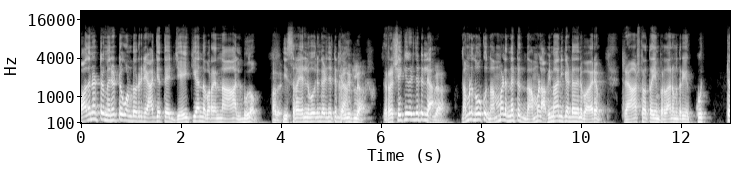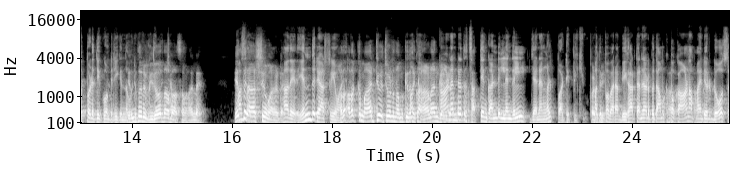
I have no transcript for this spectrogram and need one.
പതിനെട്ട് മിനിറ്റ് കൊണ്ട് ഒരു രാജ്യത്തെ ജയിക്കുക എന്ന് പറയുന്ന ആ അത്ഭുതം അതെ. ഇസ്രായേലിന് പോലും കഴിഞ്ഞിട്ടില്ല. റഷ്യക്ക് കഴിഞ്ഞിട്ടില്ല. നമ്മൾ നോക്കൂ നമ്മൾ എന്നിട്ട് നമ്മൾ അഭിമാനിക്കേണ്ടതിന് പകരം രാഷ്ട്രത്തെയും പ്രധാനമന്ത്രിയും കുറ്റപ്പെടുത്തിക്കൊണ്ടിരിക്കുന്ന എന്തൊരു വിരോധാഭാസമാണ് അല്ലേ? എന്ത്. രാഷ്ട്രീയമാകട്ടെ. അതെ അതെ എന്ത് രാഷ്ട്രീയമാണ് അതൊക്കെ മാറ്റി വെച്ചുകൊണ്ട് നമുക്ക് കാണാൻ കാണേണ്ടത് സത്യം കണ്ടില്ലെങ്കിൽ ജനങ്ങൾ പഠിപ്പിക്കും. അതിപ്പോ വരാം. ബീഹാർ തെരഞ്ഞെടുപ്പ് നമുക്കിപ്പോൾ കാണാം. അതെ. അതിന്റെ ഒരു ഡോസ്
